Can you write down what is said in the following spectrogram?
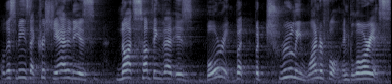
Well, this means that Christianity is not something that is boring, but, but truly wonderful and glorious.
